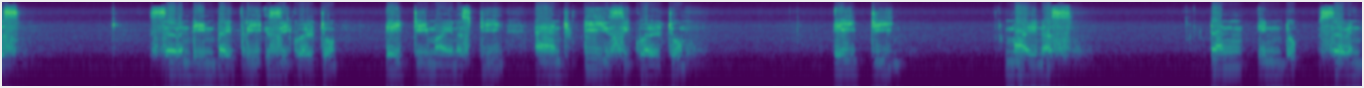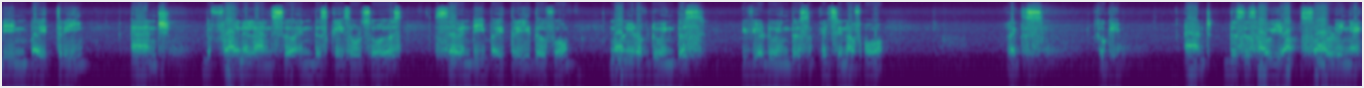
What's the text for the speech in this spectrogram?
is 17 by 3 is equal to 80 minus t and t is equal to 80 minus 10 into 17 by 3 and the final answer in this case also is 70 by 3 therefore no need of doing this. If you are doing this it's enough or like this. Okay. And this is how we are solving a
